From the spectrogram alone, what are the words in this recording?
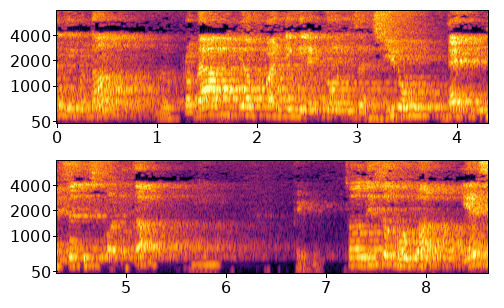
the thing with the, probability of finding electron is a 0. That region is called as a node. Okay. So this is about the S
